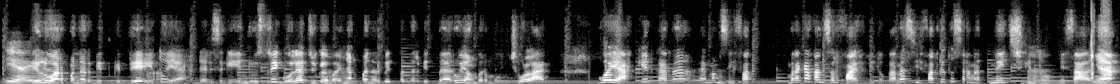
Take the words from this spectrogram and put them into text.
ya, di luar penerbit gede itu ya, dari segi industri gue lihat juga hmm. banyak penerbit-penerbit baru yang bermunculan. Gue yakin karena emang sifat mereka akan survive gitu, karena sifatnya itu sangat niche gitu. Hmm. Misalnya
